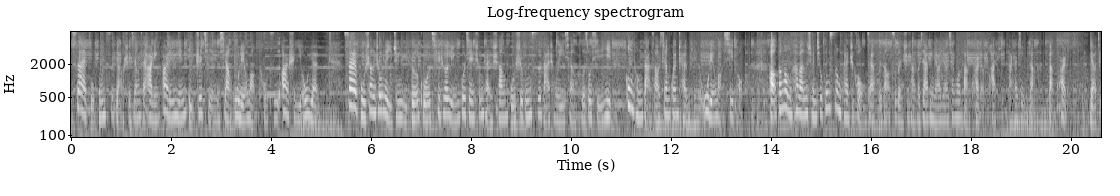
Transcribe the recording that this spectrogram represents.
赛普公司表示，将在二零二零年底之前向物联网投资二十亿欧元。赛普上周呢，已经与德国汽车零部件生产商博士公司达成了一项合作协议，共同打造相关产品的物联网系统。好，刚刚我们看完了全球公司动态之后，我们再回到资本市场和嘉宾聊一聊相关板块的话题。马上进入到板块的了解。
